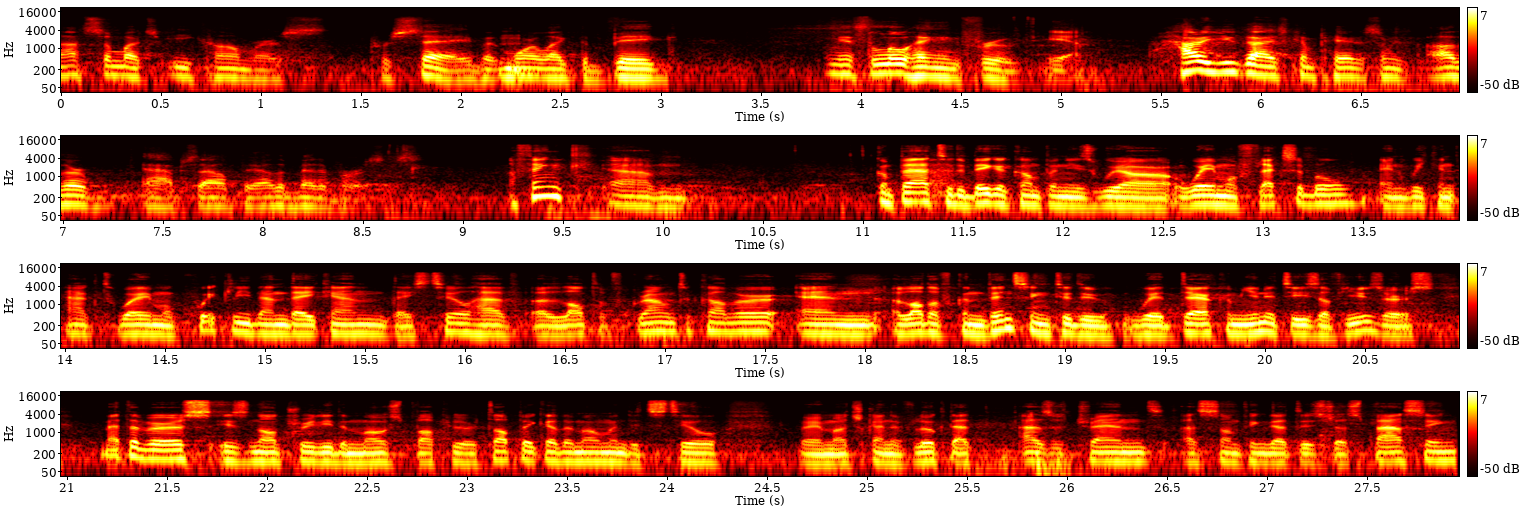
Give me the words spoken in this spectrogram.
Not so much e-commerce per se, but mm. more like the big, I mean, it's low-hanging fruit. Yeah. How do you guys compare to some of these other apps out there, other metaverses? I think um, compared to the bigger companies, we are way more flexible and we can act way more quickly than they can. They still have a lot of ground to cover and a lot of convincing to do with their communities of users. Metaverse is not really the most popular topic at the moment. It's still very much kind of looked at as a trend, as something that is just passing.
